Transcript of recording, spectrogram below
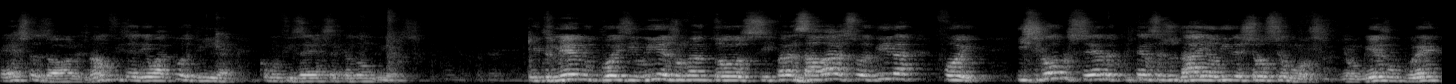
a estas horas, não fizer eu à tua vida como fizeste a cada um deles. E temendo, pois, Elias levantou-se e para salvar a sua vida foi. E chegou por Berseba, que pertence a Judá, e ali deixou o seu moço. E ele mesmo, porém,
